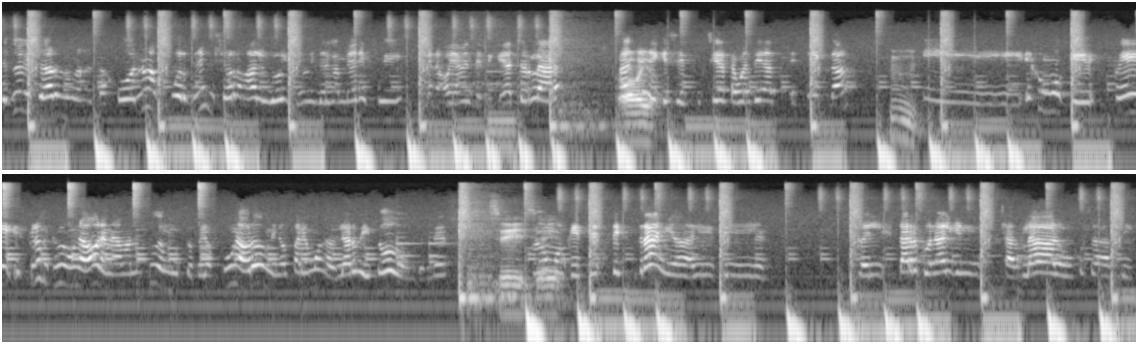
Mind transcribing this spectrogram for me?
Le tuve que llevar unos alfajores, no me acuerdo, tenía que llevarnos algo y tenía que intercambiar y fui. Bueno, obviamente me quedé a charlar. Antes de que se pusiera esta cuarentena estricta. mm, Y sí, como que te, te extraña el, el- el estar con alguien, charlar o cosas así.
